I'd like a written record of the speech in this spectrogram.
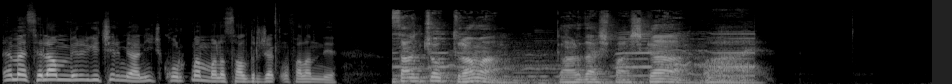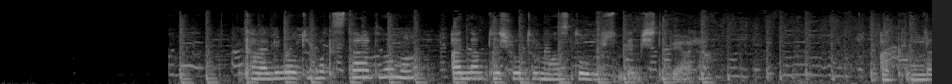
hemen selam verir geçerim yani. Hiç korkmam bana saldıracak mı falan diye. İnsan çoktur ama. Kardeş başka. Vay. Kalbine oturmak isterdim ama annem taşı oturmaz da olursun demişti bir ara. Aklımda.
